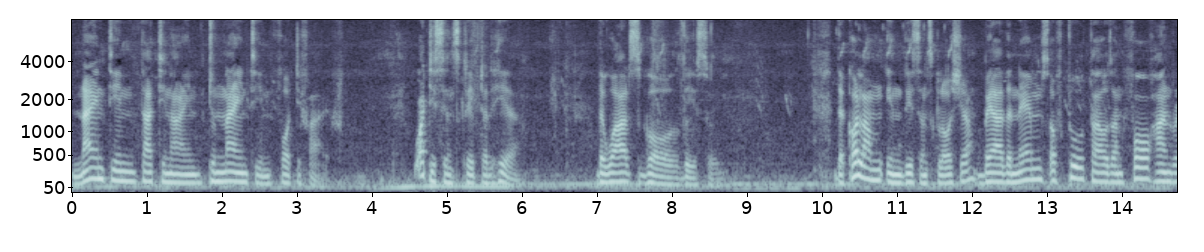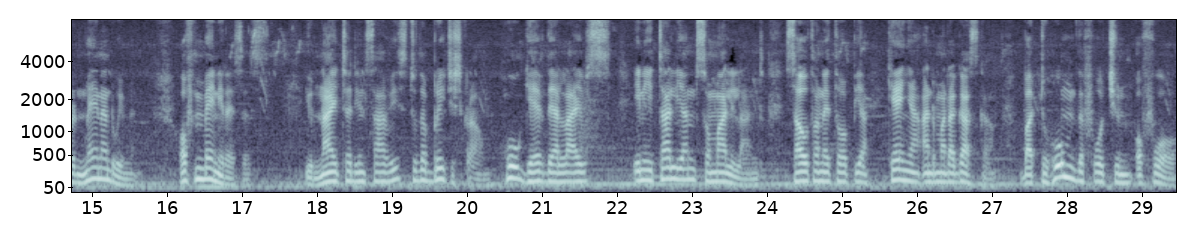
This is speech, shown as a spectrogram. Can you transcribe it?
1939 to 1945. What is inscribed here? The words go this way. The column in this enclosure bear the names of 2,400 men and women of many races, united in service to the British Crown, who gave their lives in Italian Somaliland, southern Ethiopia, Kenya, and Madagascar, but to whom the fortune of war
